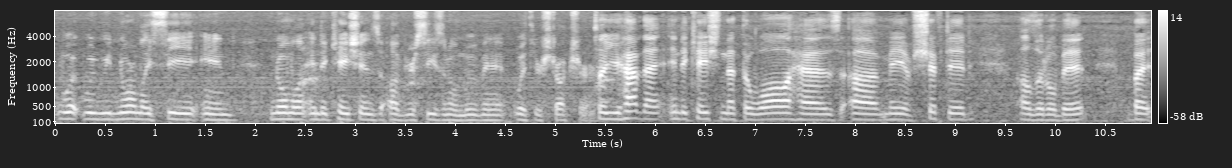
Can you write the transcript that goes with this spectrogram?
what we normally see in normal indications of your seasonal movement with your structure. So you have that indication that the wall has uh, may have shifted a little bit, but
